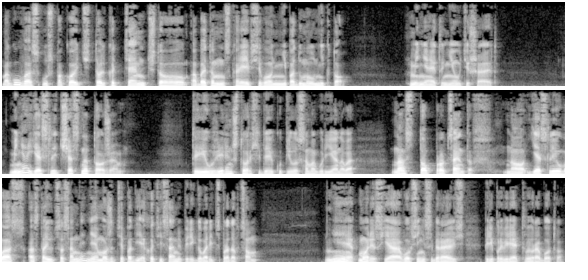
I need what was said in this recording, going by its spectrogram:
Могу вас успокоить только тем, что об этом, скорее всего, не подумал никто. Меня это не утешает. Меня, если честно, тоже. Ты уверен, что орхидею купила сама Гурьянова? На сто процентов. Но если у вас остаются сомнения, можете подъехать и сами переговорить с продавцом. Нет, Морис, я вовсе не собираюсь перепроверять твою работу.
